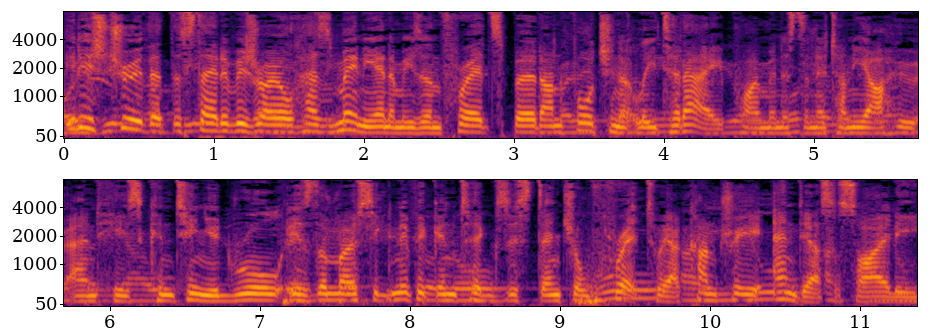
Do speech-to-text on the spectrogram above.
It is true that the state of Israel has many enemies and threats, but unfortunately today, Prime Minister Netanyahu and his continued rule is the most significant existential threat to our country and our society.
